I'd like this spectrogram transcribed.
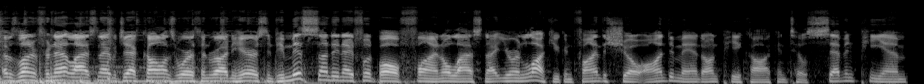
That was Leonard Fournette last night with Jac Collinsworth and Rodney Harrison. If you missed Sunday Night Football final last night, you're in luck. You can find the show on demand on Peacock until 7 p.m.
